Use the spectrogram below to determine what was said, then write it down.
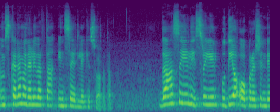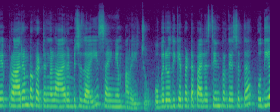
നമസ്കാരം മലയാളി വാർത്ത ഇൻസൈഡിലേക്ക് സ്വാഗതം. ഗാസയിൽ ഇസ്രയേൽ പുതിയ ഓപ്പറേഷന്റെ പ്രാരംഭഘട്ടങ്ങൾ ആരംഭിച്ചതായി സൈന്യം അറിയിച്ചു. ഉപരോധിക്കപ്പെട്ട പാലസ്തീൻ പ്രദേശത്ത് പുതിയ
